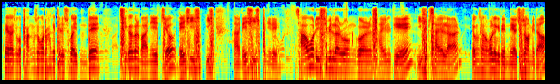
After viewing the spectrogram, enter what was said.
그래가지고 방송을 하게 될 수가 있는데 지각을 많이 했죠 4시 20, 아, 4시 20분이래 4월 20일 날 온 걸 4일 뒤에 24일 날 영상을 올리게 됐네요. 죄송합니다.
